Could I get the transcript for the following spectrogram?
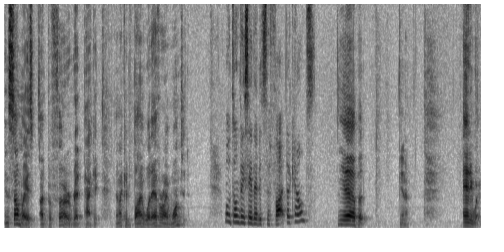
In some ways, I'd prefer a red packet. Then I could buy whatever I wanted. Well, don't they say that it's the thought that counts? Yeah, but, you know. Anyway,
